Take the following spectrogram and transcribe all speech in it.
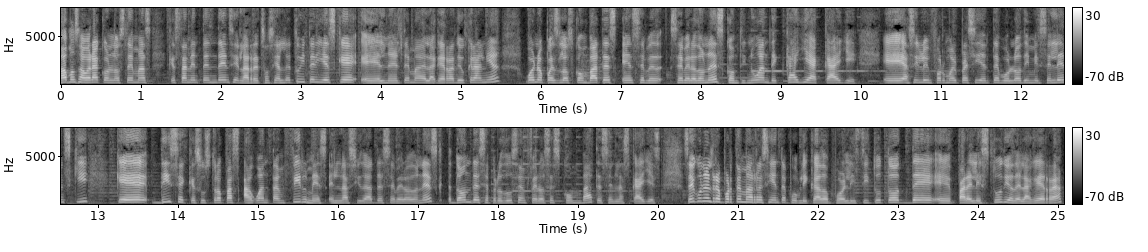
Vamos ahora con los temas que están en tendencia en la red social de Twitter y es que eh, en el tema de la guerra de Ucrania, bueno, pues los combates en Severodonetsk continúan de calle a calle. Eh, así lo informó el presidente Volodymyr Zelensky, que dice que sus tropas aguantan firmes en la ciudad de Severodonetsk, donde se producen feroces combates en las calles. Según el reporte más reciente publicado por el Instituto de, eh, para el Estudio de la Guerra,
